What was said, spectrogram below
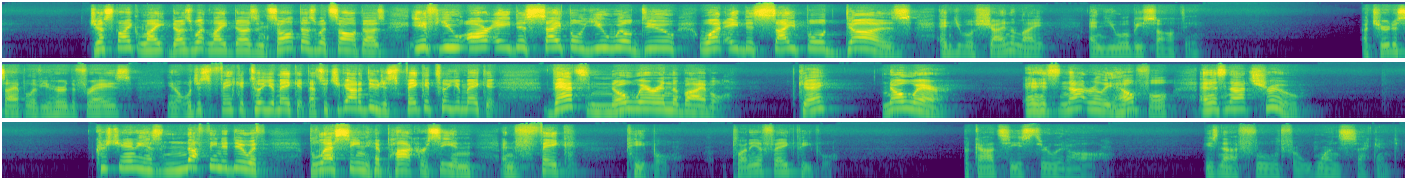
Just like light does what light does and salt does what salt does, if you are a disciple, you will do what a disciple does, and you will shine the light and you will be salty. A true disciple, have you heard the phrase? You know, well, just fake it till you make it. That's what you got to do. Just fake it till you make it. That's nowhere in the Bible. Okay? Nowhere. And it's not really helpful, and it's not true. Christianity has nothing to do with blessing hypocrisy and, and fake people. Plenty of fake people. But God sees through it all. He's not fooled for one second.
